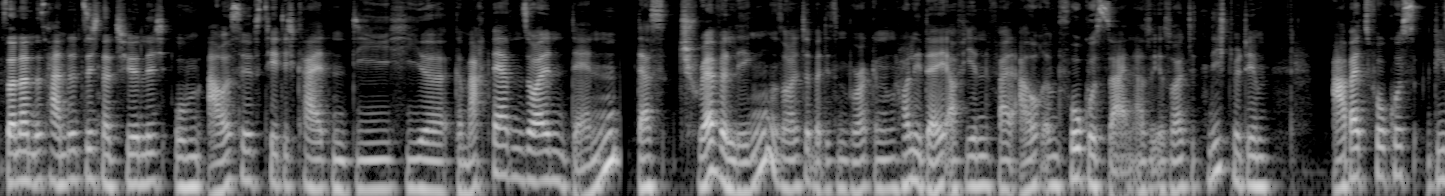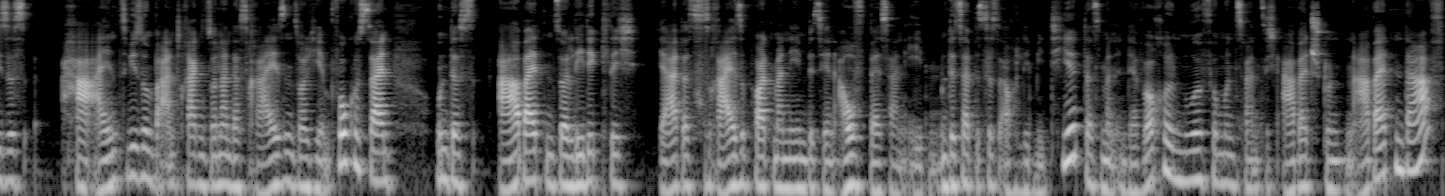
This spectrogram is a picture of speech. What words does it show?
sondern es handelt sich natürlich um Aushilfstätigkeiten, die hier gemacht werden sollen, denn das Traveling sollte bei diesem Working Holiday auf jeden Fall auch im Fokus sein. Also ihr solltet nicht mit dem Arbeitsfokus dieses H1-Visum beantragen, sondern das Reisen soll hier im Fokus sein und das Arbeiten soll lediglich ja, das Reiseportemonnaie ein bisschen aufbessern eben. Und deshalb ist es auch limitiert, dass man in der Woche nur 25 Arbeitsstunden arbeiten darf.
